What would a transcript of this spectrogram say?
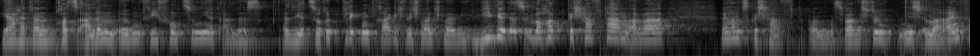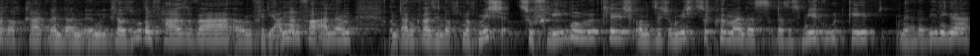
ja, hat dann trotz allem irgendwie funktioniert alles. Also jetzt zurückblickend frage ich mich manchmal, wie, wie wir das überhaupt geschafft haben, aber wir haben es geschafft. Und es war bestimmt nicht immer einfach, auch gerade wenn dann irgendwie Klausurenphase war, ähm, für die anderen vor allem. Und dann quasi noch, noch mich zu pflegen wirklich und sich um mich zu kümmern, dass, dass es mir gut geht, mehr oder weniger,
